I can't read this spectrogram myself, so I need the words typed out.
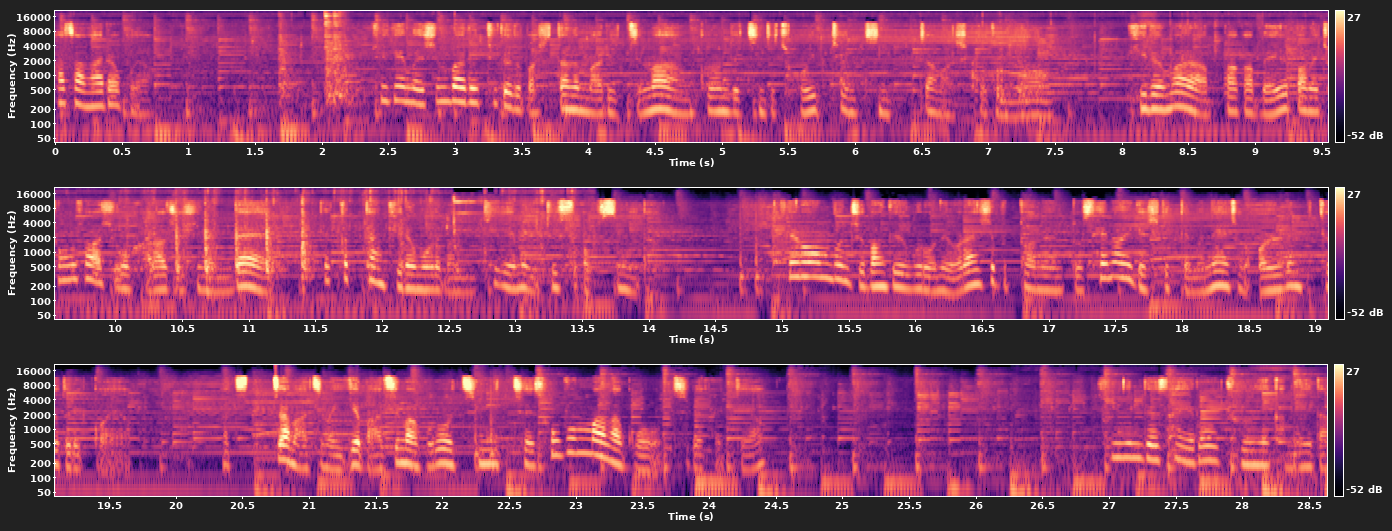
하산하려고요. 튀김은 신발을 튀겨도 맛있다는 말이 있지만 그런데 진짜 저희 튀김 진짜 맛있거든요. 기름을 아빠가 매일 밤에 청소하시고 갈아주시는데 깨끗한 기름으로 만든 튀김을 잊을 수가 없습니다. 새로운 분 주방 교육으로 오늘 11시부터는 또 3명이 계시기 때문에 전 얼른 비켜드릴 거예요. 아, 진짜 마지막, 이게 마지막으로 집무채 소분만 하고 집에 갈게요. 손님들 사이로 조용히 갑니다.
